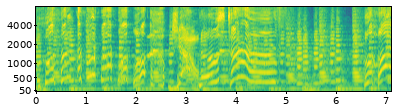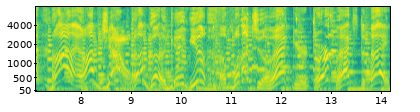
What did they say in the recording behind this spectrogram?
Joe. Knows turf. Hi, I'm Joe. I'm gonna give you a bunch of accurate turf facts today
